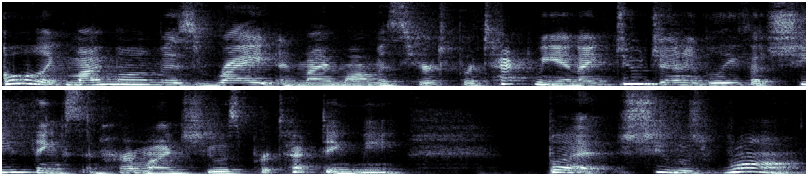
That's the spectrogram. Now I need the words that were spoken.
oh, like my mom is right and my mom is here to protect me. And I do genuinely believe that she thinks in her mind she was protecting me, but she was wrong.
